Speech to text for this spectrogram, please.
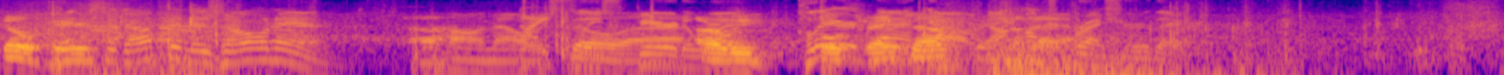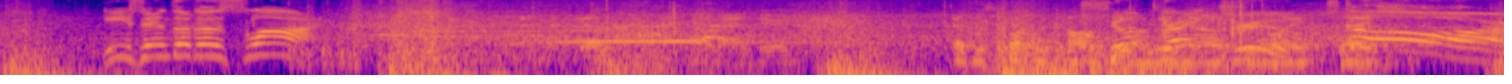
Go, Pierce. Picks it up in his own end. Oh, no. we're Nicely still, uh, speared are we full Cleared strength now? out. Not much Yeah. pressure there. He's into the slot. not bad, dude. Got this fucking comfy Shoot right through. Score!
